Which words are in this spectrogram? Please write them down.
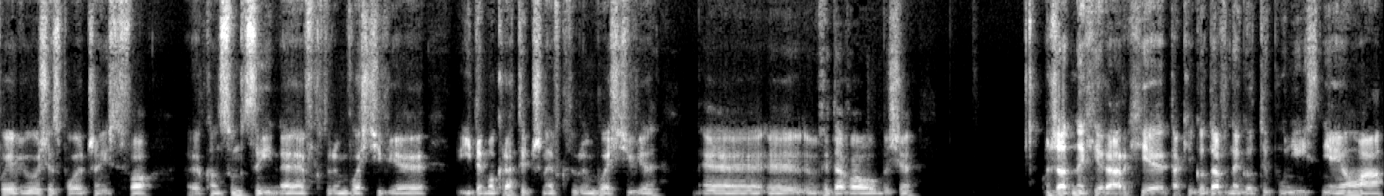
pojawiło się społeczeństwo konsumpcyjne, w którym właściwie i demokratyczne, w którym właściwie wydawałoby się, żadne hierarchie takiego dawnego typu nie istnieją, a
